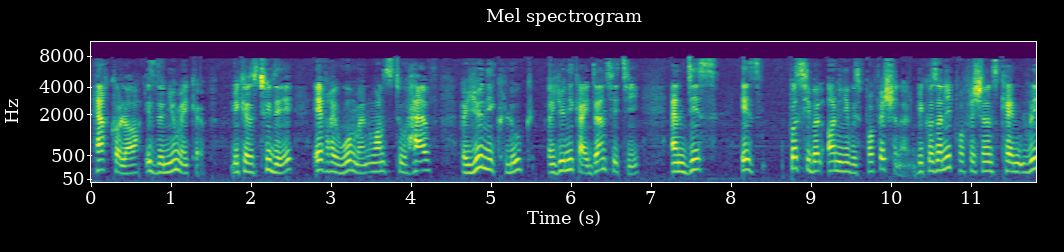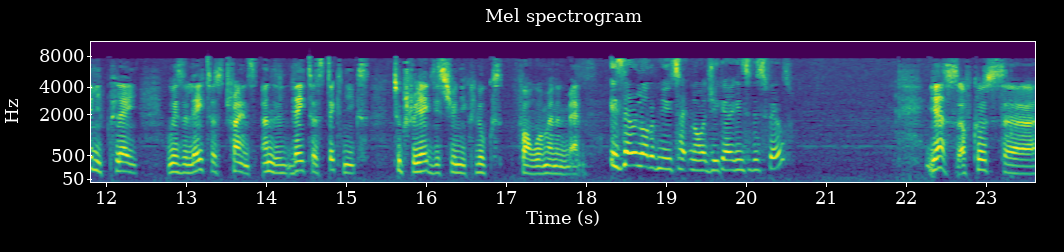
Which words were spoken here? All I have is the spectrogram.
hair color is the new makeup because today every woman wants to have a unique look, a unique identity, and this is possible only with professionals because only professionals can really play with the latest trends and the latest techniques to create these unique looks for women and men. Is there a lot of new technology going into this field? Yes, of course, uh,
